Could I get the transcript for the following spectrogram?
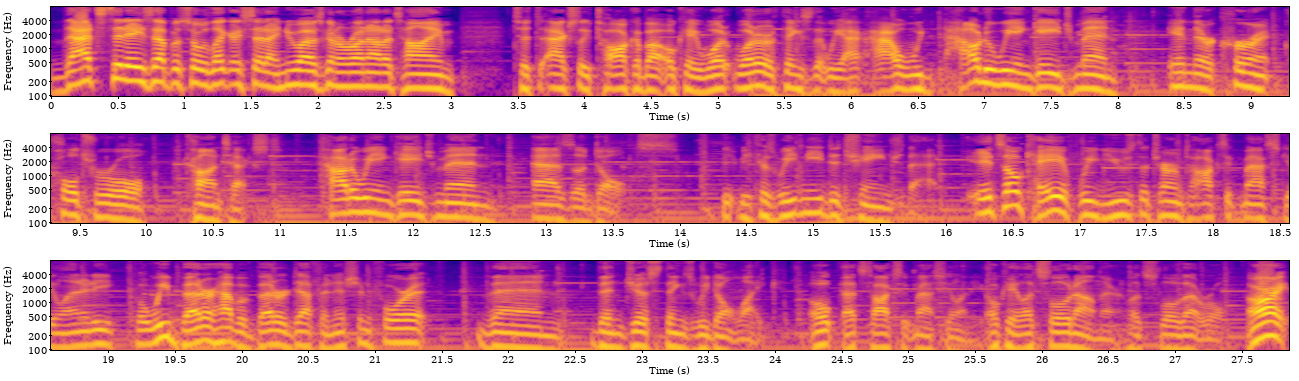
that's today's episode. Like I said, I knew I was going to run out of time to, to, actually talk about okay, what what are things that we how we how do we engage men in their current cultural context? How do we engage men as adults? Because we need to change that. It's okay if we use the term toxic masculinity, but we better have a better definition for it than than just things we don't like. Oh, that's toxic masculinity. Okay, let's slow down there. Let's slow that roll. All right.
